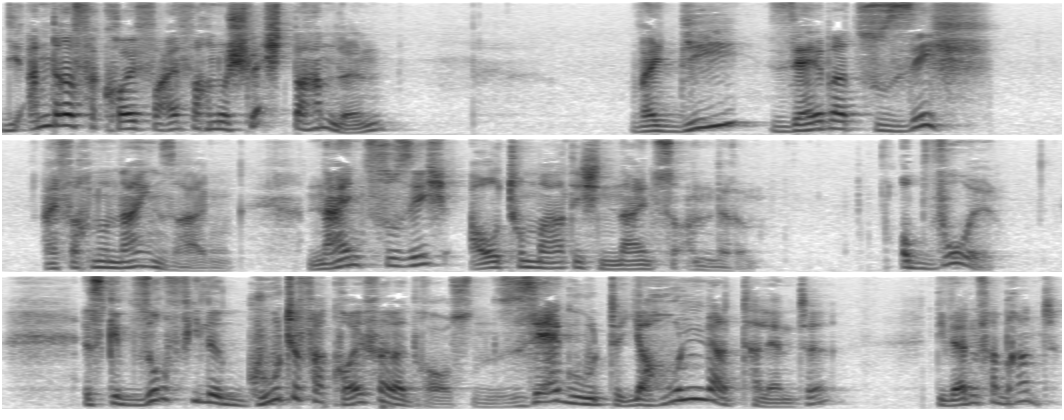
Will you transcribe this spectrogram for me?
die andere Verkäufer einfach nur schlecht behandeln, weil die selber zu sich einfach nur Nein sagen. Nein zu sich, automatisch Nein zu anderen. Obwohl es gibt so viele gute Verkäufer da draußen, sehr gute Jahrhunderttalente, die werden verbrannt.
